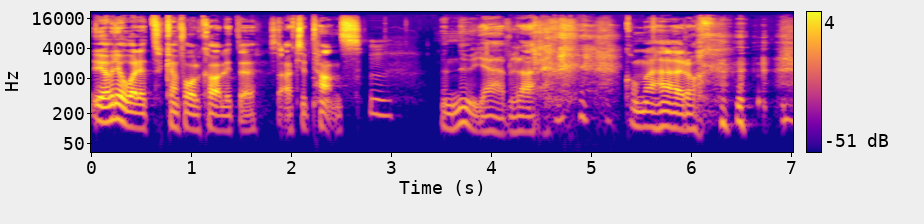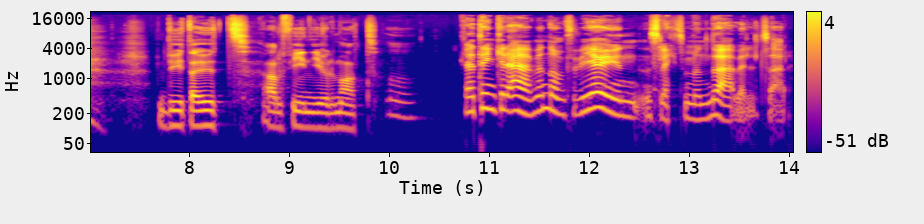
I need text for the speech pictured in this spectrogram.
Övriga året kan folk ha lite acceptans. Mm. Men nu jävlar. Komma här och byta ut all fin julmat. Jag tänker även de, för vi är ju en släkt som ändå är väldigt så här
